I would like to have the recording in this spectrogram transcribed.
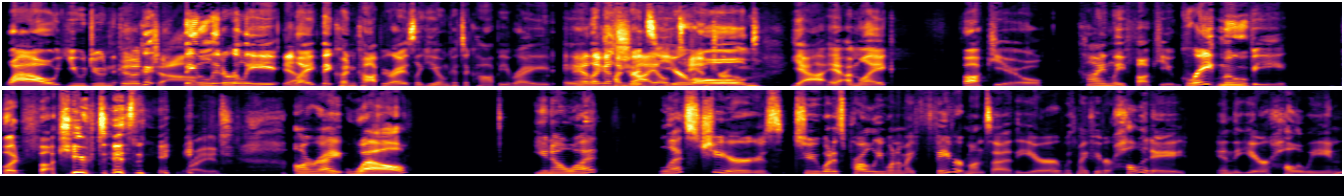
wow, you do n- Good c- job. They literally Yeah. like they couldn't copyright. It's like you don't get to copyright a had, like, like, a hundreds child year old. Yeah, I'm like, fuck you, kindly fuck you. Great movie, but fuck you, Disney. Right. All right. Well, you know what? Let's cheers to what is probably one of my favorite months out of the year with my favorite holiday in the year, Halloween,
